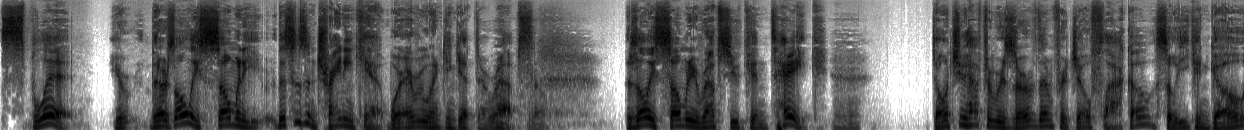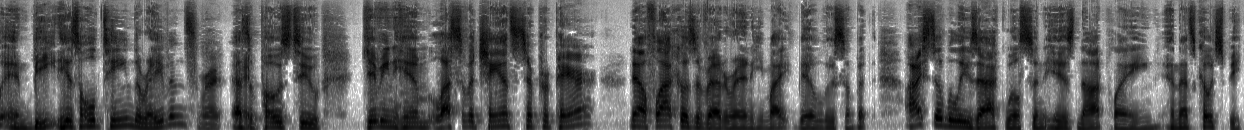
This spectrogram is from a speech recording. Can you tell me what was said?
split. You're, there's only so many. This isn't training camp where everyone can get their reps. No. There's only so many reps you can take. Mhm. Don't you have to reserve them for Joe Flacco so he can go and beat his old team, the Ravens, Right. as right. opposed to giving him less of a chance to prepare? Now, Flacco's a veteran. He might be able to lose some, but I still believe Zach Wilson is not playing, and that's coach speak.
